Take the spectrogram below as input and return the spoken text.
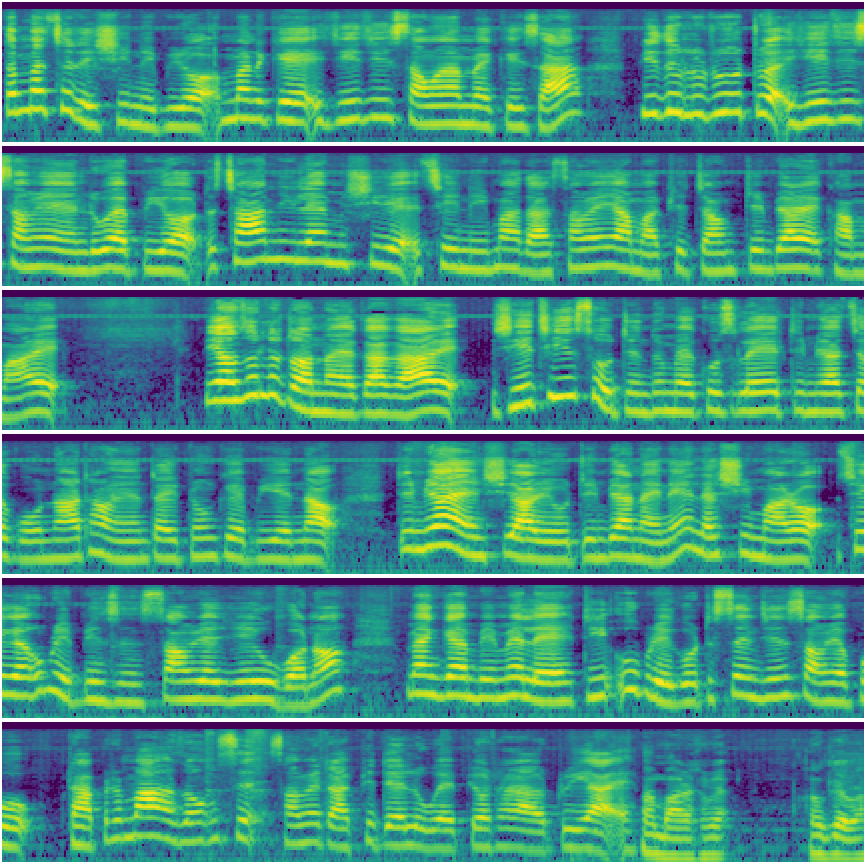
တတ်မှတ်ချက်တွေရှိနေပြီးတော့အမှန်တကယ်အရေးကြီးဆောင်ရွက်ရမယ့်ကိစ္စပြည်သူလူထုအတွက်အရေးကြီးဆောင်ရွက်ရန်လိုအပ်ပြီးတော့တခြားနည်းလမ်းမရှိတဲ့အခြေအနေမှသာဆောင်ရွက်ရမှာဖြစ်ကြောင်းတင်ပြတဲ့အခါမှာတဲ့ပြည်အောင်စုလွှတ်တော်နိုင်ကကတဲ့အရေးကြီးဆိုတင်သွင်းမဲ့ကိုယ်စားလှယ်တင်ပြချက်ကိုနားထောင်ရန်တိုက်တွန်းခဲ့ပြီးတဲ့နောက်တင်ပြရန်ရှိရာတွေကိုတင်ပြနိုင်တယ်လက်ရှိမှာတော့အခြေခံဥပဒေပြင်ဆင်ဆောင်ရွက်ရေးကိုပေါ့နော်မှန်ကန်ပေမဲ့လည်းဒီဥပဒေကိုတဆင့်ချင်းဆောင်ရွက်ဖို့ဒါပထမဆုံးအဆင့်ဆောင်ရွက်တာဖြစ်တယ်လို့ပဲပြောထားတာကိုတွေ့ရတယ်မှန်ပါတယ်ခင်ဗျဟုတ်ကဲ့ပါ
